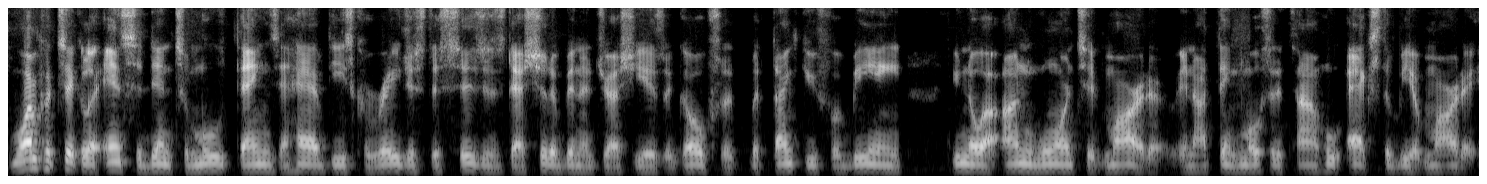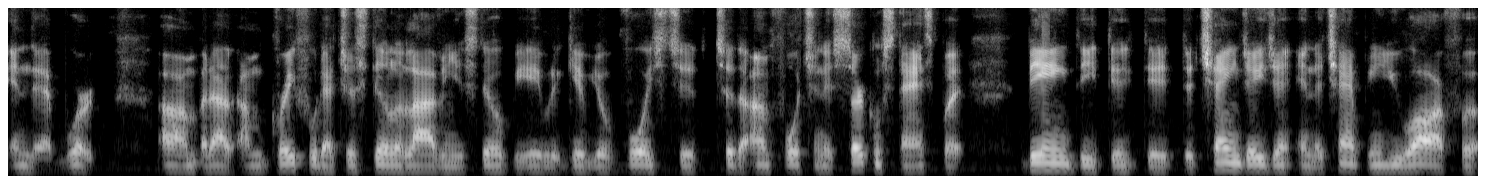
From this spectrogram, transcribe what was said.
one particular incident to move things and have these courageous decisions that should have been addressed years ago. But thank you for being, you know, an unwarranted martyr. And I think most of the time, who acts to be a martyr in that work. Um, but I, I'm grateful that you're still alive and you still be able to give your voice to to the unfortunate circumstance. But being the the the, the change agent and the champion you are for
